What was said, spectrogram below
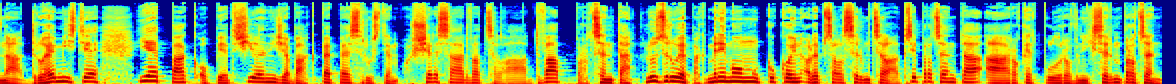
Na druhém místě je pak opět šílený žabák Pepe s růstem o 62,2%. Luzru je pak minimum, KuCoin odepsal 7,3% a Rocket Pool rovných 7%.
